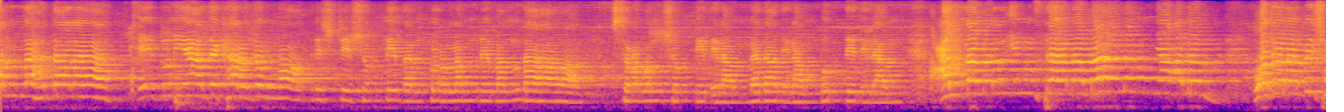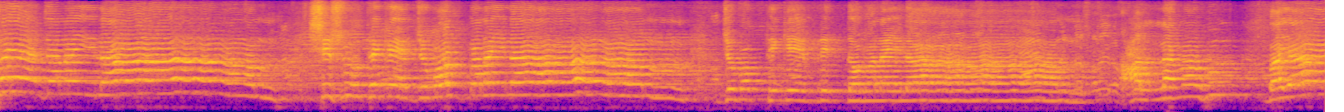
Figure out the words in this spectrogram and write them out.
আল্লাহ তাআলা এই দুনিয়া দেখার জন্য দৃষ্টি শক্তি দান করলাম রে বান্দা। শ্রবণ শক্তি দিলাম, মেধা দিলাম, বুদ্ধি দিলাম। আল্লামাল ইনসানা অজানা বিষয়ে জানাইলাম। শিশু থেকে যুবক বানাইলাম, যুবক থেকে বৃদ্ধ বানাইলাম। আল্লামাহুল বায়ান।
